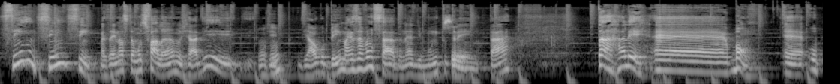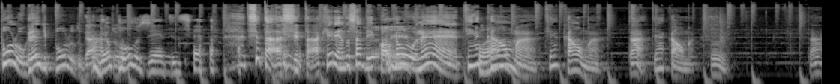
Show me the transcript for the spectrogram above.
Sim, sim, sim. Mas aí nós estamos falando já de, uhum. de, de, algo bem mais avançado, né? De muito sim. treino, tá? Tá, Ale. É... Bom, é, o pulo, o grande pulo do gato. Deu pulo, gente. Você tá, você tá querendo saber qual que é o, né? Tenha claro. calma, tenha calma, tá? Tenha calma. Hum. Tá?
